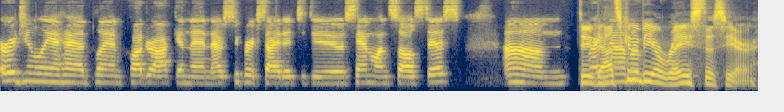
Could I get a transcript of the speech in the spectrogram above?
originally, I had planned Quad Rock, and then I was super excited to do San Juan Solstice. Um, Dude, right that's going to be a race this year.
